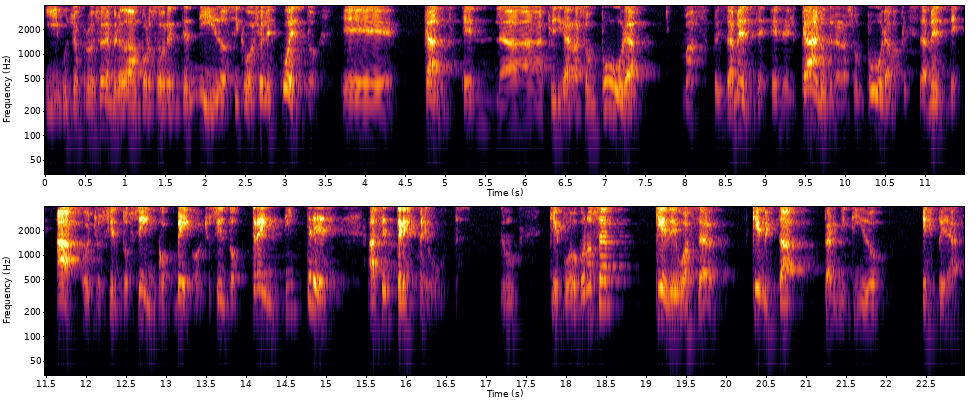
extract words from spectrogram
y muchos profesores me lo daban por sobreentendido, así como yo les cuento, eh, Kant en la crítica de la razón pura, más precisamente en el canon de la razón pura, más precisamente A805, B833, hace tres preguntas. ¿Qué puedo conocer? ¿Qué debo hacer? ¿Qué me está permitido esperar?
